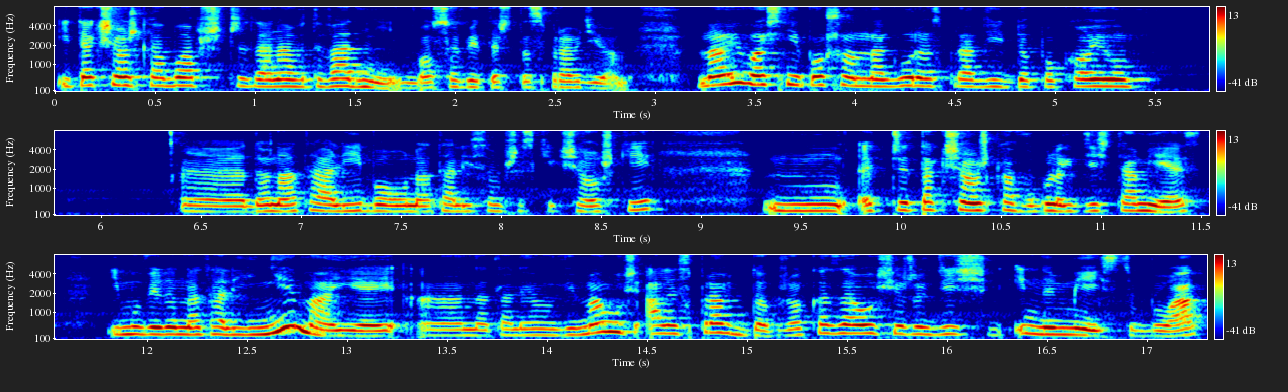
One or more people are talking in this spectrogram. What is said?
i ta książka była przeczytana w dwa dni, bo sobie też to sprawdziłam. No i właśnie poszłam na górę sprawdzić do pokoju e, do Natalii, bo u Natalii są wszystkie książki, mm, czy ta książka w ogóle gdzieś tam jest. I mówię do Natalii, nie ma jej, a Natalia mówi, mamuś, ale sprawdź dobrze. Okazało się, że gdzieś w innym miejscu była.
